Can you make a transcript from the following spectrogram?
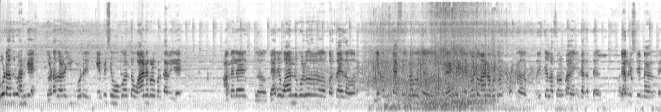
ರೋಡ್ ಆದರೂ ಹಾಗೆ, ದೊಡ್ಡ ದೊಡ್ಡ ಈಗ ನೋಡ್ರಿ ಕೆ ಪಿ ಸಿ ಹೋಗುವಂಥ ವಾಹನಗಳು ಬರ್ತಾವೆ ಇಲ್ಲಿ. ಆಮೇಲೆ ಬೇರೆ ವಾಹನಗಳು ಬರ್ತಾ ಇದಾವೆ. ಯಾಕಂದ್ರೆ ಜಾಸ್ತಿ ನಾವು ಸೈಡ್ ದೊಡ್ಡ ವಾಹನ ಬ್ರಿಡ್ಜ್ ಎಲ್ಲ ಸ್ವಲ್ಪ ಇದಾಗುತ್ತೆ ಫ್ಯಾಬ್ರಿಸ್ಟೇಟ್ ಆಗುತ್ತೆ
